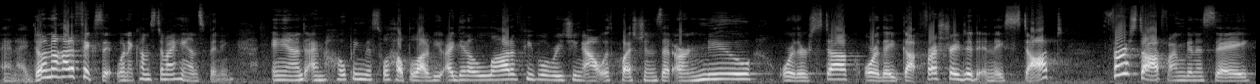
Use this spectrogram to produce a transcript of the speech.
and I don't know how to fix it when it comes to my hand spinning. And I'm hoping this will help a lot of you. I get a lot of people reaching out with questions that are new or they're stuck or they got frustrated and they stopped. First off, I'm going to say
